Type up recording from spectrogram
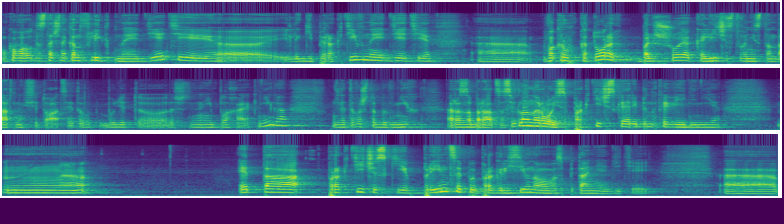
у кого достаточно конфликтные дети э, или гиперактивные дети, вокруг которых большое количество нестандартных ситуаций. Это вот будет э, достаточно неплохая книга для того, чтобы в них разобраться. Светлана Ройс «Практическое ребенковедение». Э, это практические принципы прогрессивного воспитания детей. Э,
